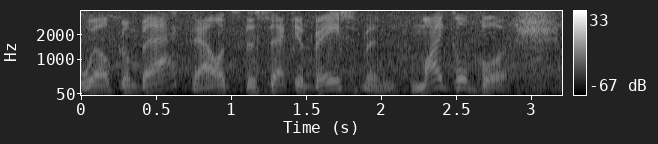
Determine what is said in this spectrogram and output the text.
Welcome back. Now it's the second baseman, Michael Busch.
